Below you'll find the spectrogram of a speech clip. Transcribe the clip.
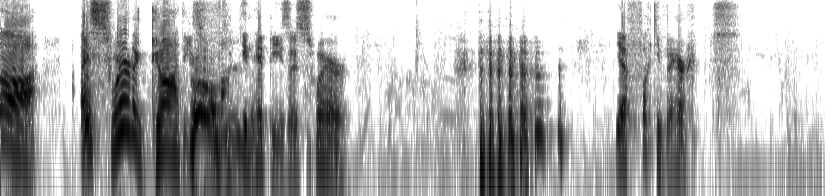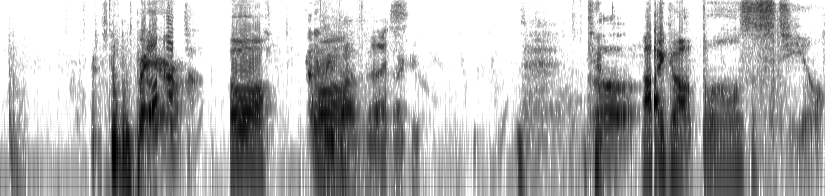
Ah, I swear to God, these Oh, fucking Jesus. hippies! I swear. Yeah, fuck you, bear. Stupid bear. Oh, Gotta be Oh. Done for that, Nice. Becky. Oh. I got balls of steel.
